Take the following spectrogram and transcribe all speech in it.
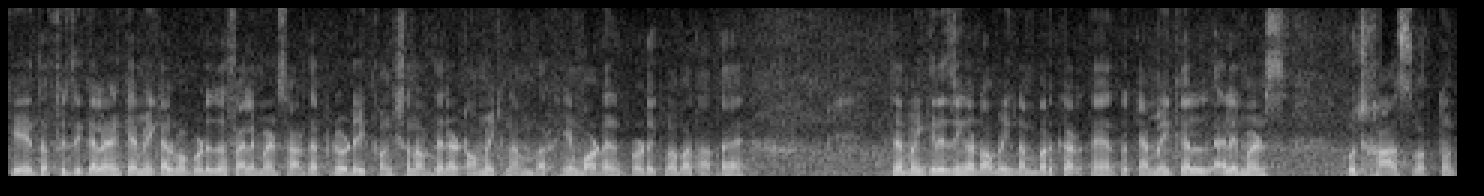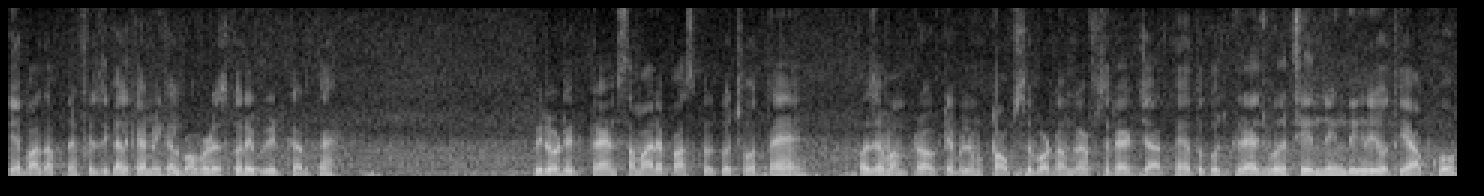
के the physical and chemical properties of elements are the periodic function of their atomic number ये मॉडर्न पीरियोडिक लॉ बताता है। जब इंक्रीजिंग एटॉमिक नंबर करते हैं तो केमिकल एलिमेंट्स कुछ खास वक्तों के बाद अपने फ़िज़िकल केमिकल प्रॉपर्टीज़ को रिपीट करते हैं। पीरियोडिक ट्रेंड्स हमारे पास फिर कुछ होते हैं, और जब हम प्रोडक्ट टेबल में टॉप से बॉटम लेफ़्ट से राइट जाते हैं तो कुछ ग्रेजुअल चेंजिंग दिख रही होती है आपको।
